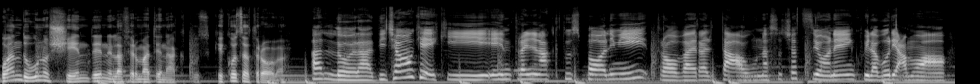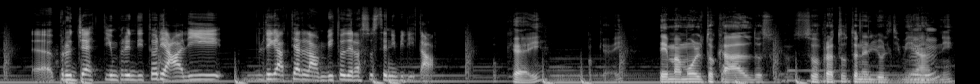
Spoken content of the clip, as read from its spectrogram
Quando uno scende nella fermata Enactus, che cosa trova? Allora, diciamo che chi entra in Actus Polimi trova in realtà un'associazione in cui lavoriamo a eh, progetti imprenditoriali legati all'ambito della sostenibilità. Ok, ok. Tema molto caldo, so- soprattutto negli ultimi Mhm. anni.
